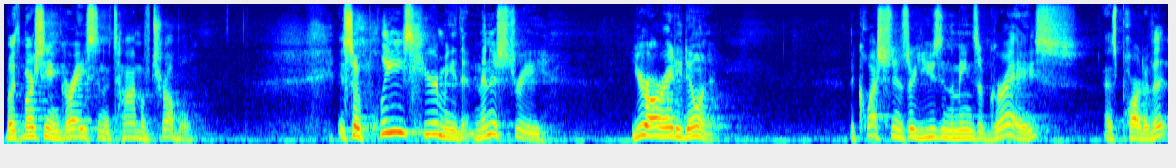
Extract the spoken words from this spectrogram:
both mercy and grace in a time of trouble. And so please hear me that ministry, you're already doing it. The question is, are you using the means of grace as part of it?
